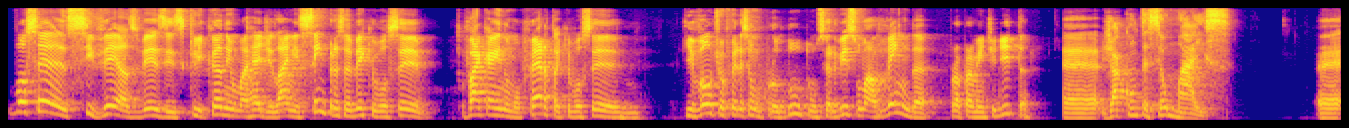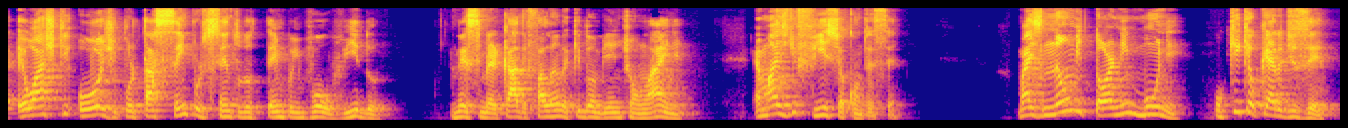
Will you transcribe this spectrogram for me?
você se vê, às vezes, clicando em uma headline sem perceber que você vai cair numa oferta, que você. que vão te oferecer um produto, um serviço, uma venda propriamente dita? É, já aconteceu mais. É, eu acho que hoje, por estar 100% do tempo envolvido nesse mercado, e falando aqui do ambiente online, é mais difícil acontecer. Mas não me torna imune. O que, que eu quero dizer?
